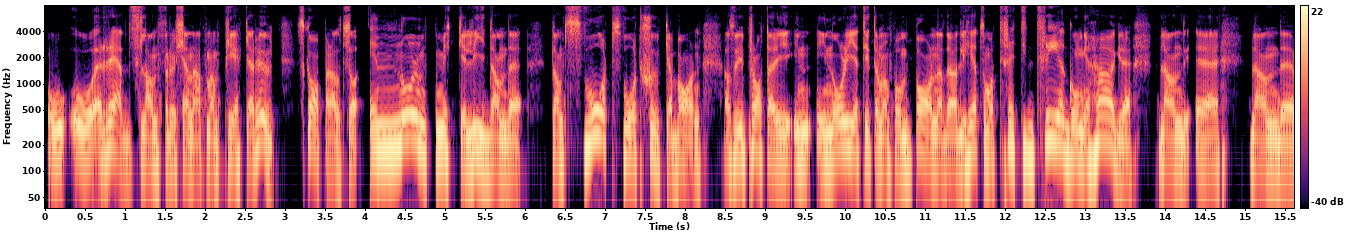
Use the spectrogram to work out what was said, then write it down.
och, och rädslan för att känna att man pekar ut skapar alltså enormt mycket lidande bland svårt, svårt sjuka barn. Alltså vi pratar i, i, i Norge tittar man på en barnadödlighet som var 33 gånger högre bland, eh, bland eh,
